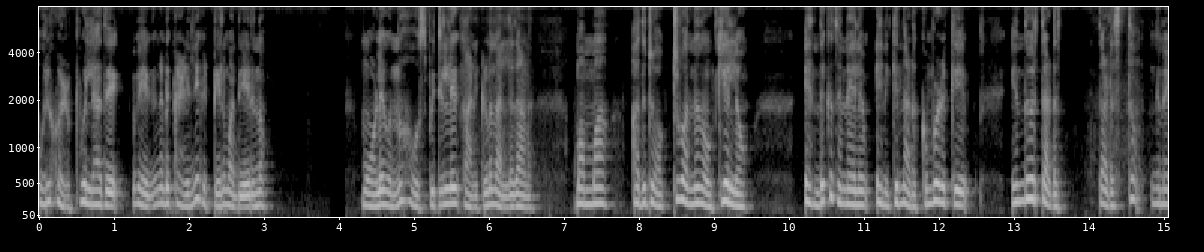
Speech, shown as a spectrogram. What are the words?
ഒരു കുഴപ്പമില്ലാതെ വേഗം കണ്ട് കഴിഞ്ഞ് കിട്ടിയാൽ മതിയായിരുന്നു. മോളെ ഒന്ന് ഹോസ്പിറ്റലിൽ കാണിക്കണം നല്ലതാണ്. മമ്മ അത് ഡോക്ടർ വന്ന് നോക്കിയല്ലോ. എന്തൊക്കെ തന്നെയാലും എനിക്ക് നടക്കുമ്പോഴൊക്കെ എന്തോ ഒരു തട തടസ്സം ഇങ്ങനെ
